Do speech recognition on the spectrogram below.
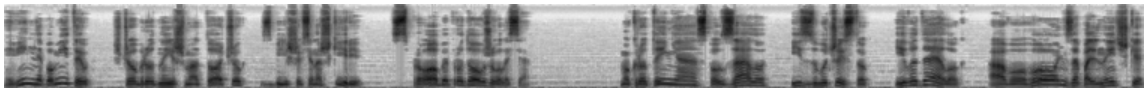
Він не помітив, що брудний шматочок збільшився на шкірі. Спроби продовжувалися. Мокротиння сповзало із зубочисток і виделок, а вогонь запальнички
